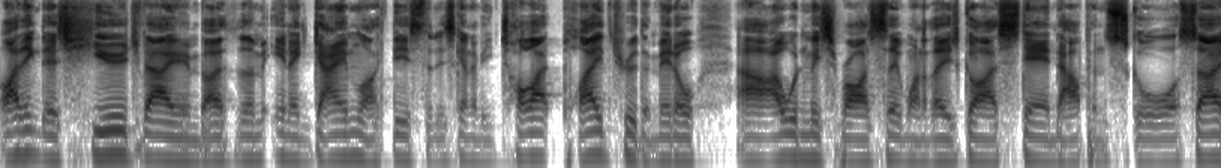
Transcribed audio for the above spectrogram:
I think there's huge value in both of them in a game like this that is going to be tight, played through the middle. Uh, I wouldn't be surprised to see one of these guys stand up and score. So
